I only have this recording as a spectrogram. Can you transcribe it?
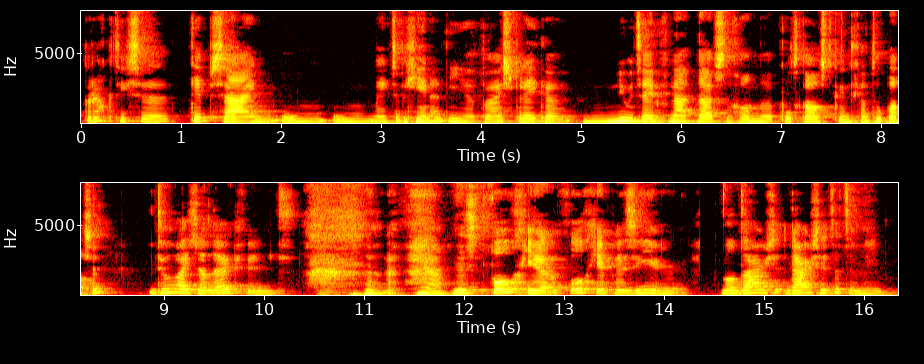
praktische tip zijn om, om mee te beginnen? Die je bij wijze van spreken nu meteen of na het luisteren van de podcast kunt gaan toepassen? Doe wat je leuk vindt. ja. Dus volg je, volg je plezier. Want daar, daar zit het hem in.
